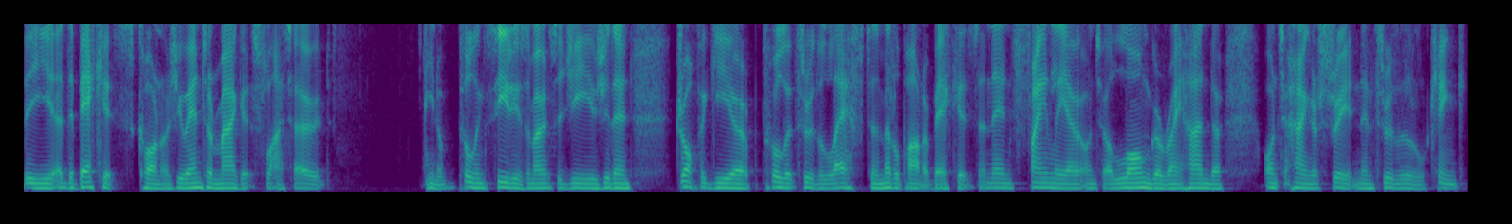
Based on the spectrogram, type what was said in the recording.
the uh, the Beckett's corners. You enter Maggotts flat out, you know, pulling serious amounts of G as you then drop a gear, pull it through the left and the middle part of Beckett's, and then finally out onto a longer right hander onto Hangar Straight, and then through the little kink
